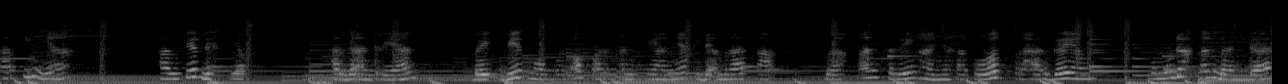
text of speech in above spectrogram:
Artinya, hampir di setiap harga antrian, baik bid maupun offer, antriannya tidak merata. Bahkan sering hanya satu lot per harga yang memudahkan bandar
